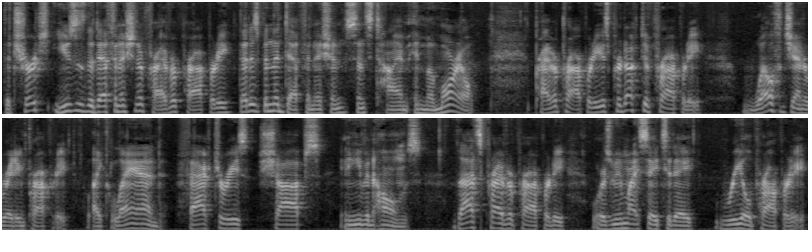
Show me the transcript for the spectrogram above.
The church uses the definition of private property that has been the definition since time immemorial. Private property is productive property, wealth generating property, like land, factories, shops, and even homes. That's private property, or as we might say today, real property,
